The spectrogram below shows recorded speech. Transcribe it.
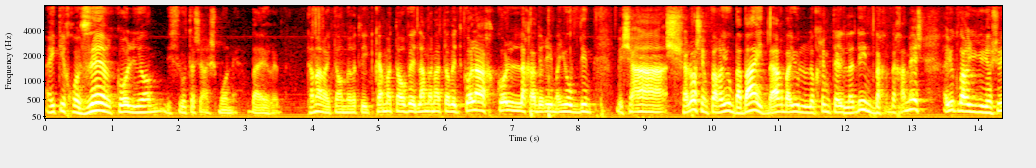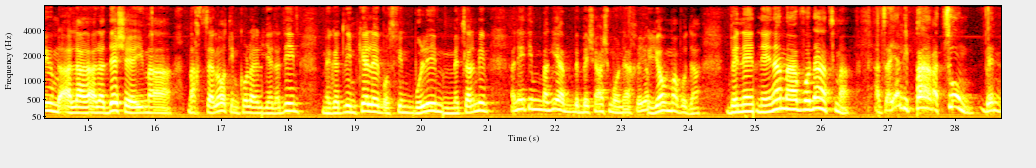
הייתי חוזר כל יום בסביבות השעה שמונה בערב. תמר הייתה אומרת לי, כמה אתה עובד, למה מה אתה עובד? כל, הח, כל החברים היו עובדים בשעה שלוש, הם כבר היו בבית, בארבע היו לוקחים את הילדים, בחמש היו כבר יושבים על, על הדשא עם המחצלות, עם כל הילדים, מגדלים כלב, אוספים בולים, מצלמים. אני הייתי מגיע בשעה שמונה אחרי יום, יום עבודה, ונהנה מהעבודה עצמה. אז היה לי פער עצום בין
